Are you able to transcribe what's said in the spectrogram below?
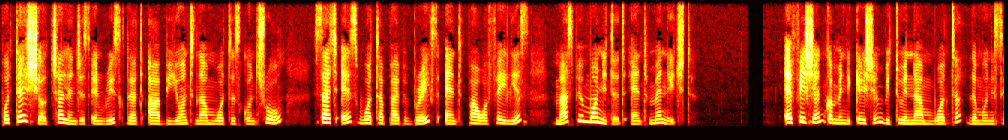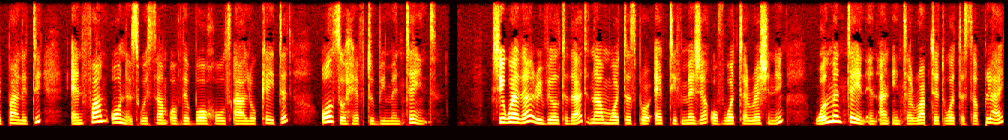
potential challenges and risks that are beyond NamWater's control, such as water pipe breaks and power failures, must be monitored and managed. Efficient communication between NamWater, the municipality, and farm owners where some of the boreholes are located also have to be maintained. Shigwedha revealed that NamWater's proactive measure of water rationing will maintain an uninterrupted water supply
